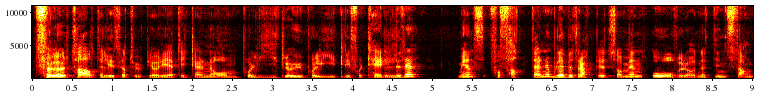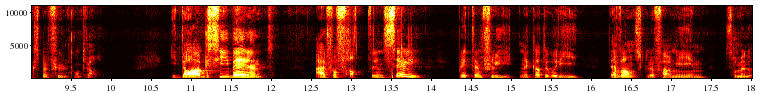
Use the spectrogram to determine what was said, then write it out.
Før talte litteraturteoretikerne om pålitelige og upålitelige fortellere, mens forfatterne ble betraktet som en overordnet instans med full kontroll. I dag, sier Berent, er forfatteren selv blitt en flytende kategori det er vanskelig å fange inn som en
